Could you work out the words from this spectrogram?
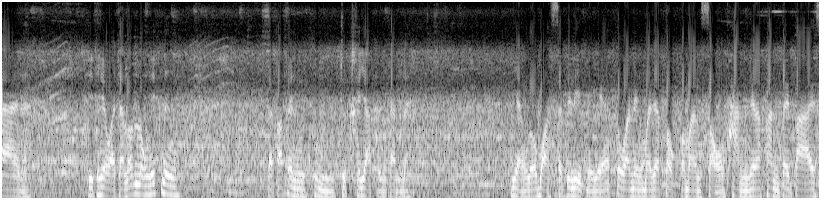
ได้นะ ดีเทลอาจจะลดลงนิดนึง แต่ก็เป็นหุ่นจุดขยับเหมือนกันนะ อย่างโรบอทสปิริตอย่างเงี้ยตัวหนึ่งมันจะตกประมาณ 2,000เนี่ยพันปลายๆ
